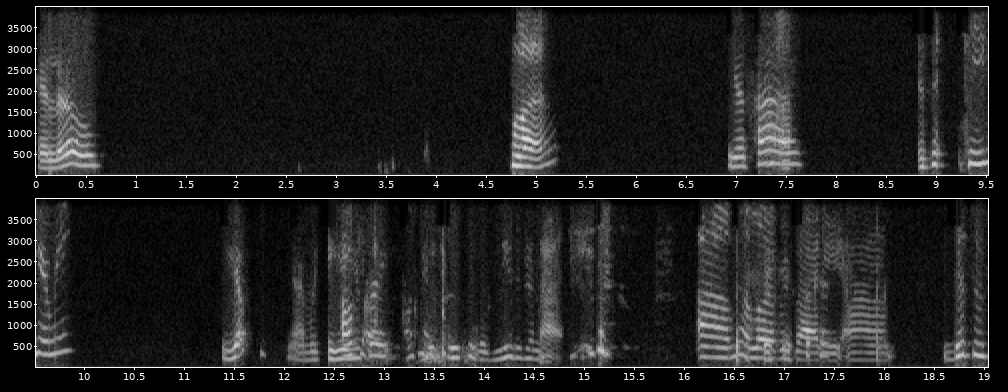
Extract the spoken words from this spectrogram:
Hello. Hello. Yes, hi. Is it? Can you hear me? Yep. Yeah, we can hear okay. you great. Okay, so it was muted or not. um, hello, everybody. um, this is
